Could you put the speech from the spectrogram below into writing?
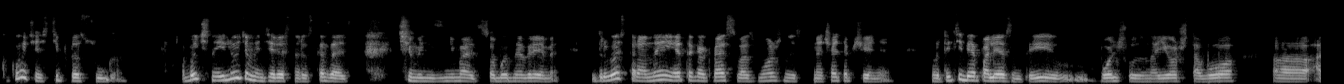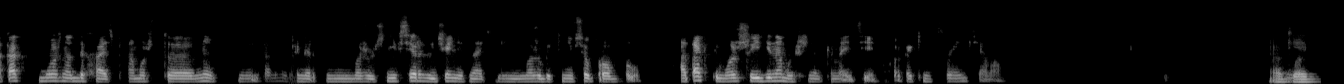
какой у тебя есть тип досуга? Обычно и людям интересно рассказать, чем они занимаются в свободное время. С другой стороны, это как раз возможность начать общение. Вот и тебе полезно, ты больше узнаешь того, а, а как можно отдыхать, потому что, ну, там, например, ты не можешь не все развлечения знать, или, может быть, ты не все пробовал. А так ты можешь и единомышленника найти по каким-то своим темам. Окей.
